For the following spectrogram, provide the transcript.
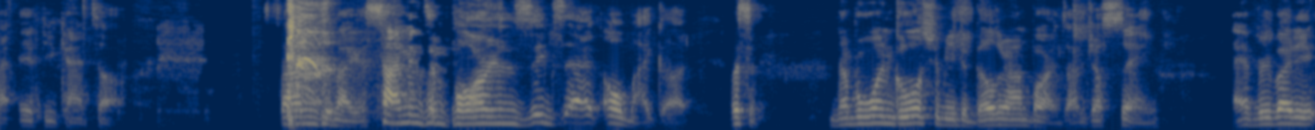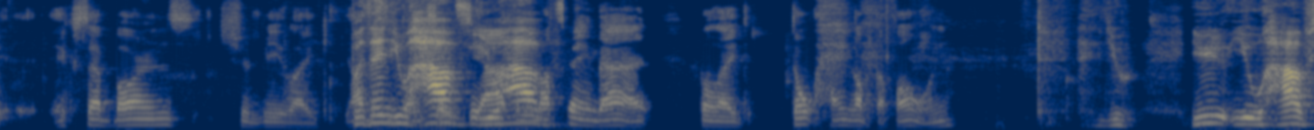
uh, if you can't tell. Simons and like Simons and Barnes, exact. Oh my god! Listen, number one goal should be to build around Barnes. I'm just saying, everybody except Barnes should be like. But then you have- you have- I'm not saying that, but like, don't hang up the phone. You you you have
